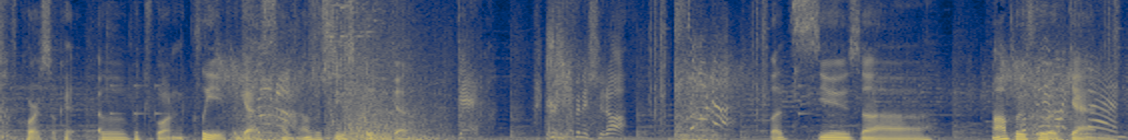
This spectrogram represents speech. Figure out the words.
Of course, okay. Uh, which one? Cleave, I guess. I'll, I'll just use Cleave again. Damn, I couldn't finish it off. Let's use, uh... Mabufu again.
